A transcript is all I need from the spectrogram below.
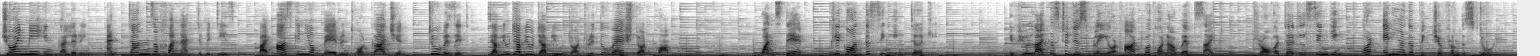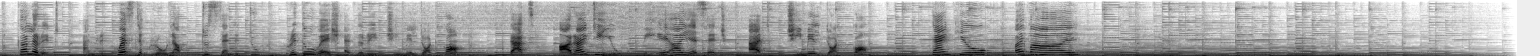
Join me in coloring and tons of fun activities by asking your parent or guardian to visit www.rituvaish.com. Once there, click on the singing turtle. If you like us to display your artwork on our website, draw a turtle singing or any other picture from the story, color it, and request a grown up to send it to rituvaish at the rate gmail.com. That's R I T U V A I S H at gmail.com. Thank you. Bye bye.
